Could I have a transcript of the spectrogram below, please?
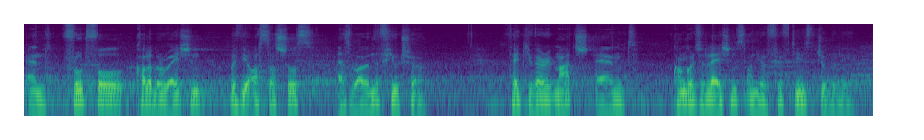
and fruitful collaboration with the Ostausschuss as well in the future. Thank you very much and congratulations on your 15th Jubilee.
